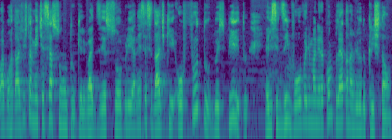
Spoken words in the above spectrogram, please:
abordar justamente esse assunto, que ele vai dizer sobre a necessidade que o fruto do Espírito ele se desenvolva de maneira completa na vida do cristão.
